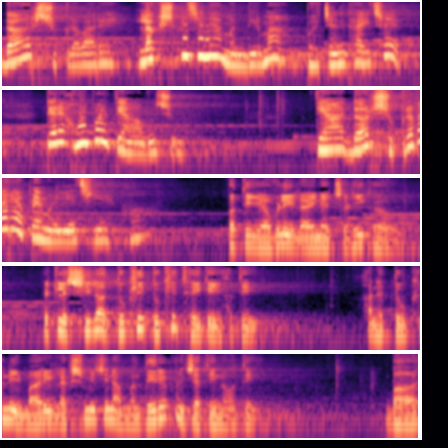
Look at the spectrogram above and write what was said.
દર શુક્રવારે લક્ષ્મીજીના મંદિરમાં ભજન થાય છે. ત્યારે હું પણ ત્યાં આવું છું. ત્યાં દર શુક્રવારે આપણે મળીએ છીએ. હા. પતિ અવળી લઈને ચડી ગયો. એટલે શીલા દુખી દુખી થઈ ગઈ હતી. અને દુઃખની મારી લક્ષ્મીજીના મંદિરે પણ જતી નહોતી. બહાર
